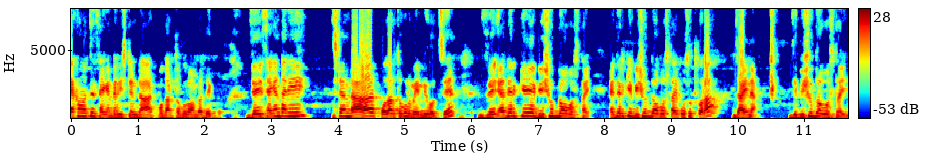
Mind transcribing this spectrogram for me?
এখন হচ্ছে সেকেন্ডারি স্ট্যান্ডার্ড পদার্থগুলো আমরা দেখব। যে সেকেন্ডারি স্ট্যান্ডার্ড পদার্থগুলো মেনলি হচ্ছে যে এদেরকে বিশুদ্ধ অবস্থায়, এদেরকে বিশুদ্ধ অবস্থায় প্রস্তুত করা যায় না। যে বিশুদ্ধ অবস্থায়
